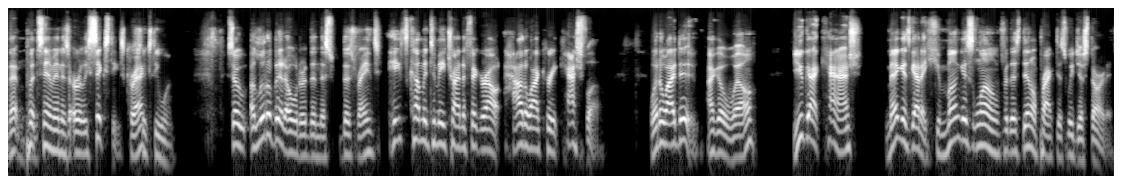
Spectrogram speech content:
That Mhm. puts him in his early 60s, correct? Sixty-one. So a little bit older than this this range. He's coming to me trying to figure out how do I create cash flow. What do I do? I go, well, you got cash. Megan's got a humongous loan for this dental practice we just started.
